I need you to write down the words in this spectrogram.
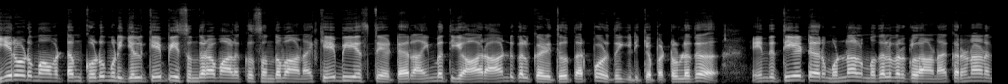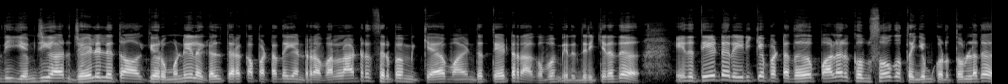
ஈரோடு மாவட்டம் கொடுமுடியில் கே பி சுந்தரமாலுக்கு சொந்தமான கேபிஎஸ் தியேட்டர் ஐம்பத்தி ஆறு ஆண்டுகள் கழித்து தற்பொழுது இடிக்கப்பட்டுள்ளது. இந்த தியேட்டர் முன்னாள் முதல்வர்களான கருணாநிதி எம்ஜிஆர் ஜெயலலிதா ஆகியோர் முன்னிலையில் திறக்கப்பட்டது என்ற வரலாற்று சிறப்புமிக்க வாய்ந்த தியேட்டராகவும் இருந்திருக்கிறது. இந்த தியேட்டர் இடிக்கப்பட்டது பலருக்கும் சோகத்தையும் கொடுத்துள்ளது.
